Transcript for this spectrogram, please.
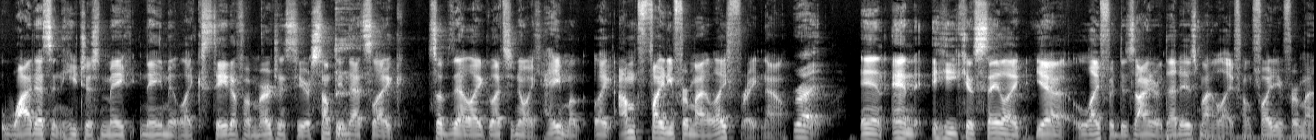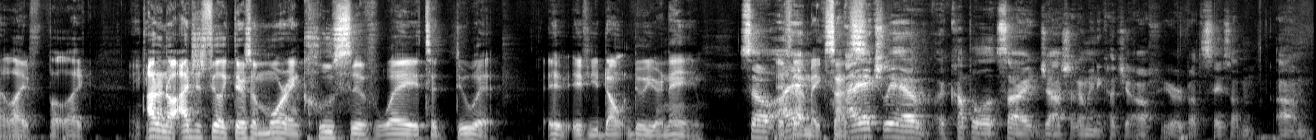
why doesn't he just make name it like state of emergency or something that's like something that like lets you know like hey like I'm fighting for my life right now Right. and and he could say like yeah life of Desiigner that is my life i'm fighting for my life but like i don't know i just feel like there's a more inclusive way to do it if, if you don't do your name So If I, that makes sense. I actually have a couple. Sorry, Josh, I don't mean to cut you off. You were about to say something. Um,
